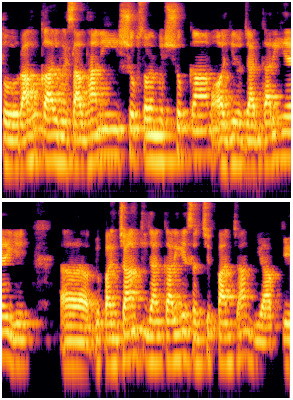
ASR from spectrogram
तो राहु काल में सावधानी, शुभ समय में शुभ काम और ये जो जानकारी है, ये जो पंचांग की जानकारी है, संक्षिप्त पंचांग, ये आपके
